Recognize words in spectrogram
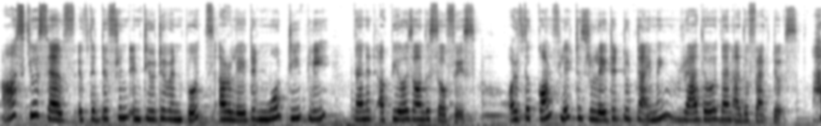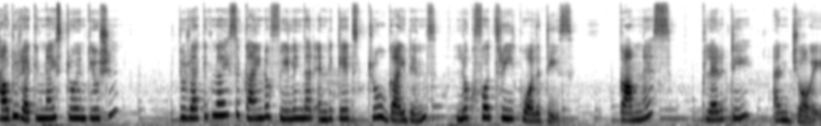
Ask yourself if the different intuitive inputs are related more deeply than it appears on the surface, or if the conflict is related to timing rather than other factors. How to recognize true intuition? To recognize the kind of feeling that indicates true guidance, look for three qualities calmness, clarity, and joy.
